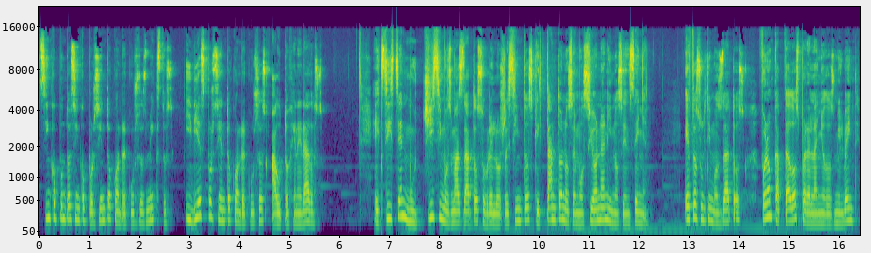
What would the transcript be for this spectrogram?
5.5% con recursos mixtos y 10% con recursos autogenerados. Existen muchísimos más datos sobre los recintos que tanto nos emocionan y nos enseñan. Estos últimos datos fueron captados para el año 2020.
